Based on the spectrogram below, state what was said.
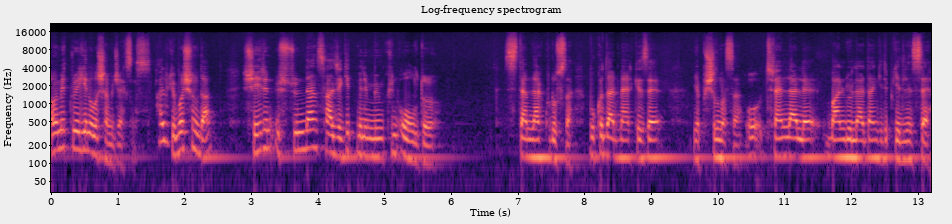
Ama metroya gene ulaşamayacaksınız. Halbuki başından şehrin üstünden sadece gitmenin mümkün olduğu sistemler kurulsa, bu kadar merkeze yapışılmasa, o trenlerle banliyölerden gidip gelinse,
